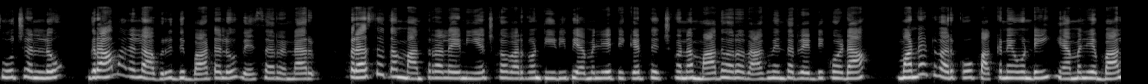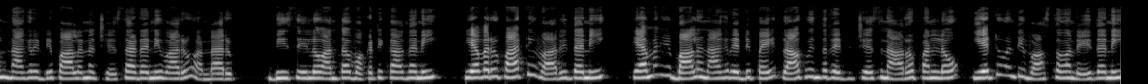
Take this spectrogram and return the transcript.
సూచనలు గ్రామాలలో అభివృద్ధి బాటలు వేశారన్నారు. ప్రస్తుతం మంత్రాలయ నియోజకవర్గం టీడీపీ ఎమ్మెల్యే టికెట్ తెచ్చుకున్న మాధవరావు రాఘవేందర్ రెడ్డి కూడా మొన్నటి వరకు పక్కనే ఉండి ఎమ్మెల్యే బాల నాగిరెడ్డి పాలన చేశాడని వారు అన్నారు. బీసీలు అంతా ఒకటి కాదని ఎవరు పార్టీ వారిదని ఎమ్మెల్యే బాల నాగిరెడ్డిపై రాఘవేందర్ రెడ్డి చేసిన ఆరోపణలో ఎటువంటి వాస్తవం లేదని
